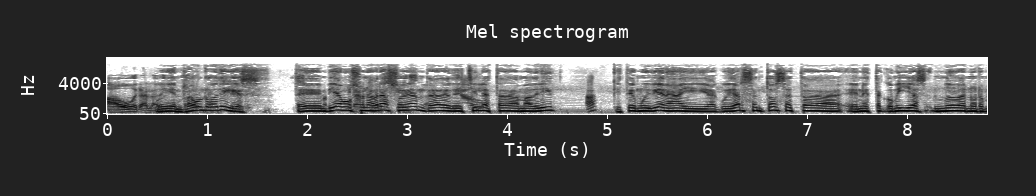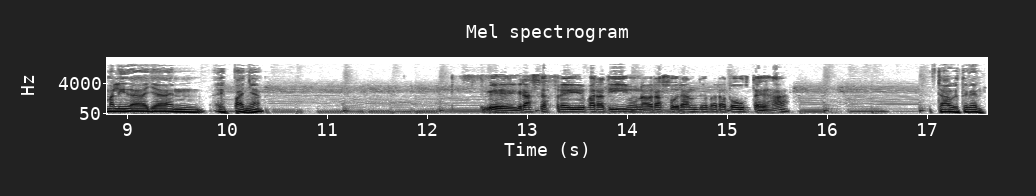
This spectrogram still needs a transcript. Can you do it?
Ahora, Muy bien, Raúl Rodríguez, te enviamos un abrazo grande ¿eh? desde Chile hasta Madrid. ¿Ah? Que esté muy bien, ¿ah? y a cuidarse entonces está en esta comillas nueva normalidad allá en España. Eh, gracias Freddy para ti, un abrazo grande para todos ustedes. ¿ah? Chao, que esté bien.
